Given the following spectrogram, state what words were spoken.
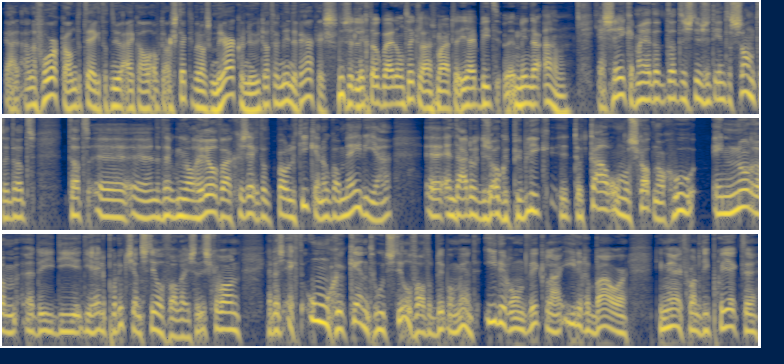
Ja, aan de voorkant betekent dat nu eigenlijk al ook de architectenbureaus merken nu dat er minder werk is. Dus het ligt ook bij de ontwikkelaars, Maarten. Jij biedt eh, minder aan. Jazeker, maar ja, dat, dat is dus het interessante. Dat, dat, eh, eh, dat heb ik nu al heel vaak gezegd, dat politiek en ook wel media... eh, en daardoor dus ook het publiek totaal onderschat nog hoe enorm eh, die, die, die hele productie aan het stilvallen is. Dat is gewoon, ja, dat is echt ongekend hoe het stilvalt op dit moment. Iedere ontwikkelaar, iedere bouwer, die merkt gewoon dat die projecten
